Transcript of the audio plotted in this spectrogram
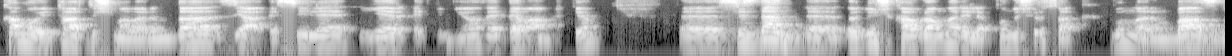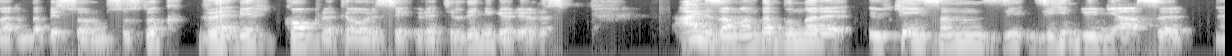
kamuoyu tartışmalarında ziyadesiyle yer ediniyor ve devam ediyor. Ee, sizden e, ödünç kavramlar ile konuşursak bunların bazılarında bir sorumsuzluk ve bir komplo teorisi üretildiğini görüyoruz. Aynı zamanda bunları ülke insanının zihin dünyası e,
